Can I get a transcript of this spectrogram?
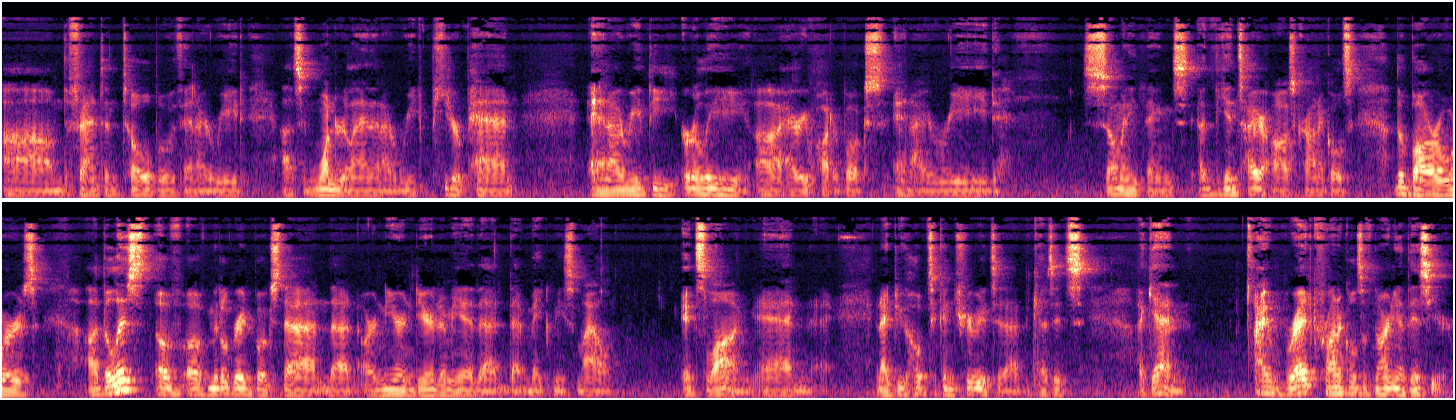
um, The Phantom Tollbooth and I read Alice in Wonderland and I read Peter Pan and I read the early uh, Harry Potter books, and I read so many things. Uh, the entire Oz Chronicles, The Borrowers, uh, the list of, of middle grade books that, that are near and dear to me that, that make me smile. It's long, and and and I do hope to contribute to that because it's, again, I read Chronicles of Narnia this year,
